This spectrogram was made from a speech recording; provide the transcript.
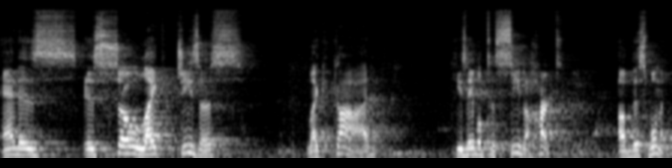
and is, is so like Jesus, like God, he's able to see the heart of this woman.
